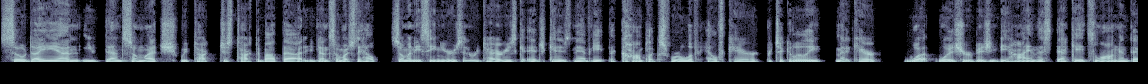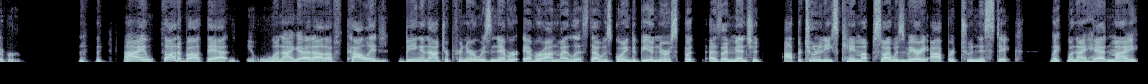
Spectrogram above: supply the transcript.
So Diane, you've done so much. We've talked just talked about that. You've done so much to help so many seniors and retirees get educated to navigate the complex world of healthcare, particularly Medicare. What was your vision behind this decades long endeavor? I thought about that when I got out of college. Being an entrepreneur was never ever on my list. I was going to be a nurse, but as I mentioned, opportunities came up. So I was very opportunistic. Like when I had my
